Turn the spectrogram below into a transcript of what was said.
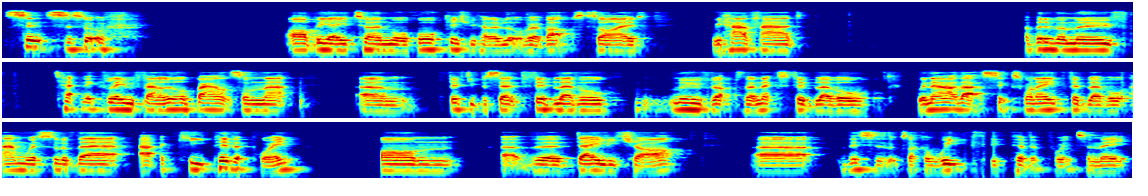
since the sort of RBA turned more hawkish, we've had a little bit of upside. We have had a bit of a move. Technically, we found a little bounce on that 50% um, fib level, moved up to the next fib level. We're now at that 618 fib level, and we're sort of there at a key pivot point on uh, the daily chart. Uh, this is, looks like a weekly pivot point to me.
